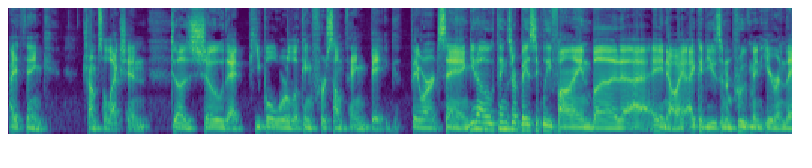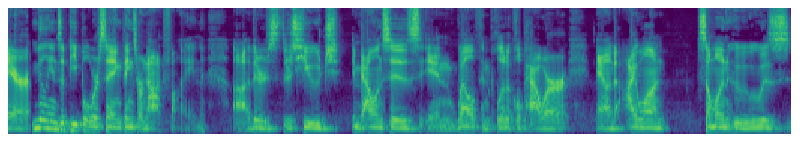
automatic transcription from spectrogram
I think Trump's election does show that people were looking for something big. They weren't saying, you know, things are basically fine, but, uh, you know, I, I, could use an improvement here and there. Millions of people were saying things are not fine. Uh, there's, there's huge imbalances in wealth and political power, and I want someone who is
